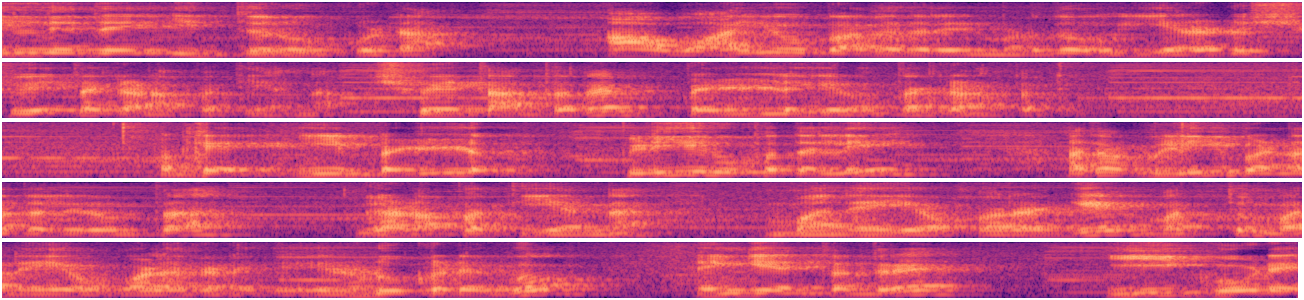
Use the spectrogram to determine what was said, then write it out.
ಇಲ್ಲದೆ ಇದ್ದರೂ ಕೂಡ ಆ ವಾಯು ಭಾಗದಲ್ಲಿ ಏನು ಮಾಡೋದು? ಎರಡು ಶ್ವೇತ ಗಣಪತಿಯನ್ನು, ಶ್ವೇತ ಅಂತಂದರೆ ಬೆಳ್ಳಗಿರುವಂಥ ಗಣಪತಿ. ಓಕೆ ಈ ಬೆಳ್ಳು ಬಿಳಿ ರೂಪದಲ್ಲಿ ಅಥವಾ ಬಿಳಿ ಬಣ್ಣದಲ್ಲಿರುವಂಥ ಗಣಪತಿಯನ್ನು ಮನೆಯ ಹೊರಗೆ ಮತ್ತು ಮನೆಯ ಒಳಗಡೆಗೆ ಎರಡೂ ಕಡೆಗೂ ಹೆಂಗೆ ಅಂತಂದರೆ ಈ ಗೋಡೆ,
